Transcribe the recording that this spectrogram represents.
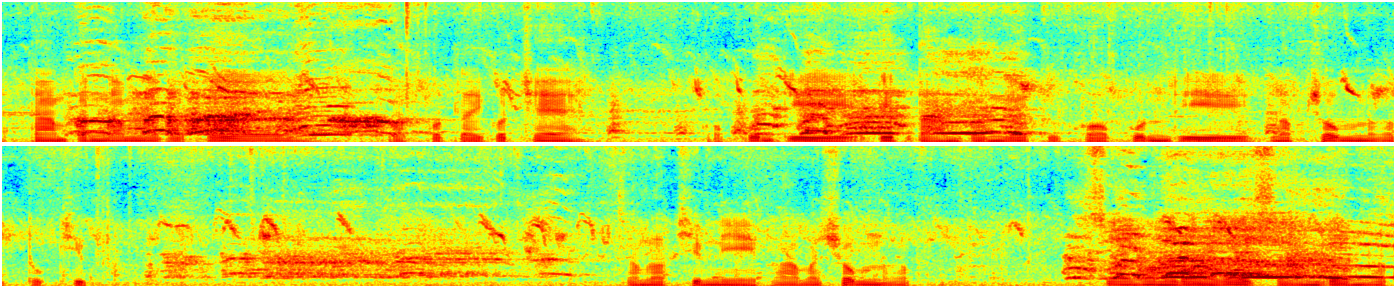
ติดตามกันนำนะครับเออฝากกดไลค์กดแชร์ ขอบคุณที่ติดตามกันและคือขอบคุณที่รับชมนะครับทุกคลิปสำหรับคลิปนี้พามาชมนะครับใส่งอนลอยไว้สามเดือนครับ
